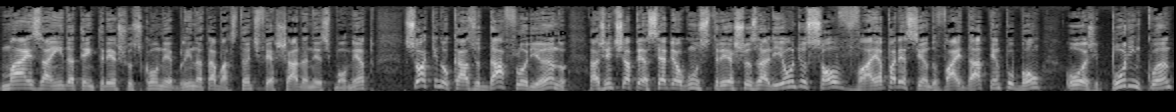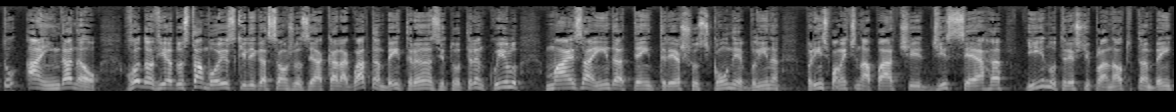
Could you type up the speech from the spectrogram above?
mas ainda tem trechos com neblina, está bastante fechada nesse momento. Só que no caso da Floriano, a gente já percebe alguns trechos ali onde o sol vai aparecendo. Vai dar tempo bom hoje. Por enquanto, ainda não. Rodovia dos Tamoios, que liga São José a Caraguá, também trânsito tranquilo, mas ainda tem trechos com neblina, principalmente na parte de Serra e no trecho de Planalto também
